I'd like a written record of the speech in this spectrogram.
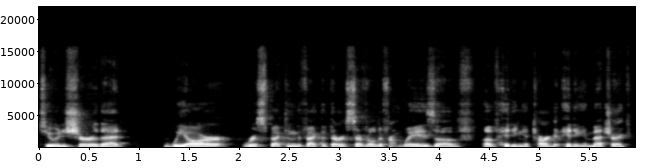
to ensure that we are respecting the fact that there are several different ways of of hitting a target, hitting a metric,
